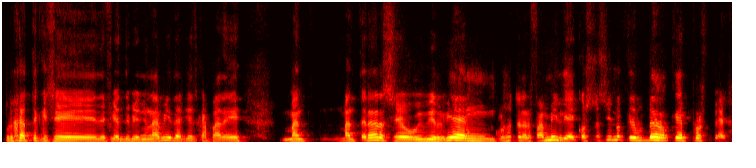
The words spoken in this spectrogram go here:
pues, gente que se defiende bien en la vida, que es capaz de man- mantenerse o vivir bien, incluso tener familia y cosas así, ¿no? Que ver que prospera.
